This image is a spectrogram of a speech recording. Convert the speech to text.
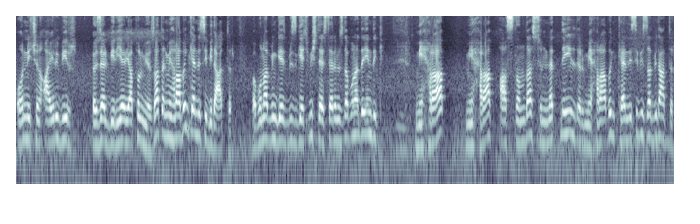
Onun için ayrı bir özel bir yer yapılmıyor. Zaten mihrabın kendisi bid'attır. Ve buna biz geçmiş derslerimizde buna değindik. Mihrab, mihrab aslında sünnet değildir. Mihrabın kendisi bizzat bid'attır.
